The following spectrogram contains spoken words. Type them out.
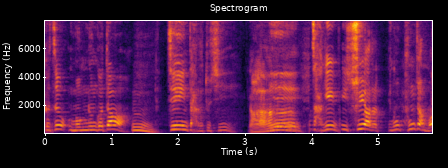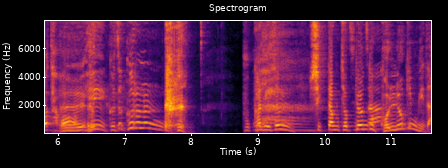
그저 먹는 것도 죄인 다루듯이. 아. 예. 자기 이 수혈을 뭐 풍족 못하고. 에. 예. 그저 그러는. 북한에서는 식당 접견도 진짜? 권력입니다.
